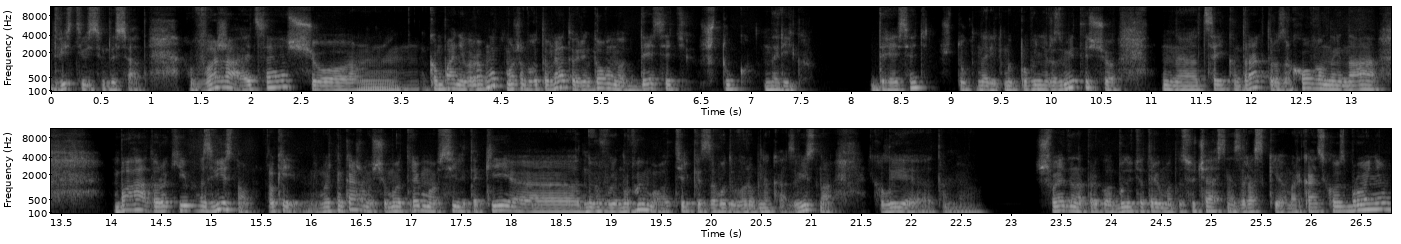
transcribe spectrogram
280. Вважається, що компанія-виробник може виготовляти орієнтовно 10 штук на рік. 10 штук на рік. Ми повинні розуміти, що цей контракт розрахований на багато років. Звісно, окей, ми ж не кажемо, що ми отримаємо всі літаки е, нови, новими тільки з заводу виробника. Звісно, коли е, там шведи, наприклад, будуть отримати сучасні зразки американського озброєння.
